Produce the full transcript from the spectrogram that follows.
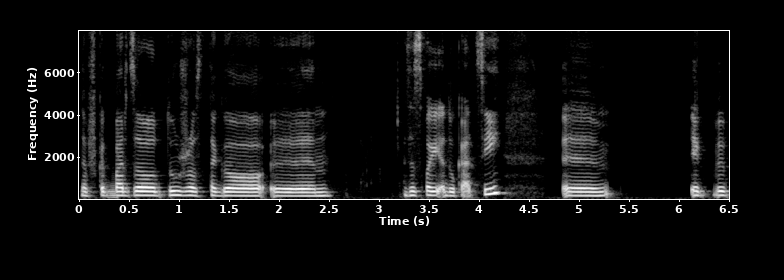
na przykład bardzo dużo z tego, ze swojej edukacji, jakby y,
